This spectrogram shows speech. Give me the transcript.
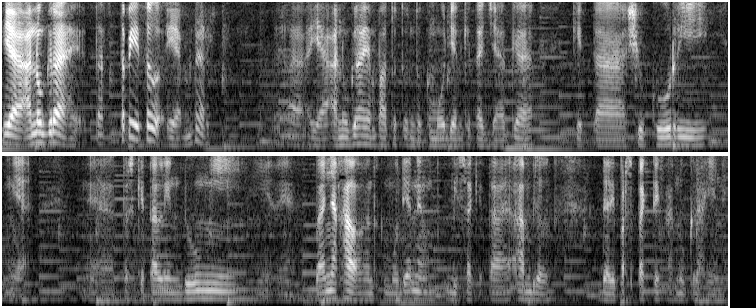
ya anugerah. Ta- Tapi itu ya benar. Eh, ya anugerah yang patut untuk kemudian kita jaga, kita syukuri, ya. Ya, terus kita lindungi, gitu ya. Banyak hal untuk kemudian yang bisa kita ambil dari perspektif anugerah ini.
